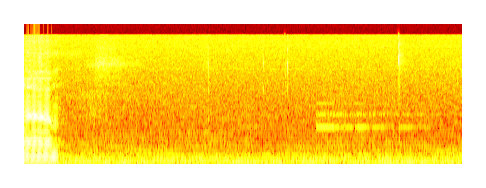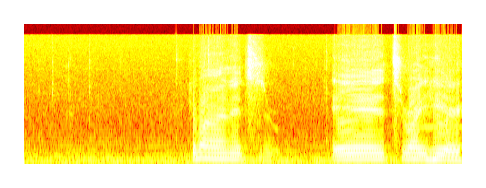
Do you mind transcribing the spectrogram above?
Um, come on, it's it's right here.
